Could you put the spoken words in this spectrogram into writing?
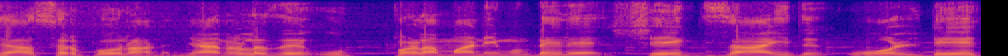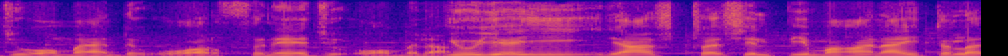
ജാസർ പോലാണ്. ഞാനുള്ളത് ഉപ്പള മണിമുണ്ടയിലെ Sheikh Zayed old age home and orphanage ഹോമിലാണ്. യു എ ഇ രാഷ്ട്രശില്പി മഹാനായിട്ടുള്ള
